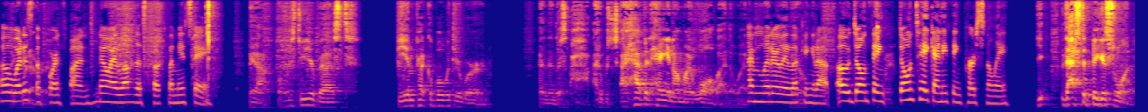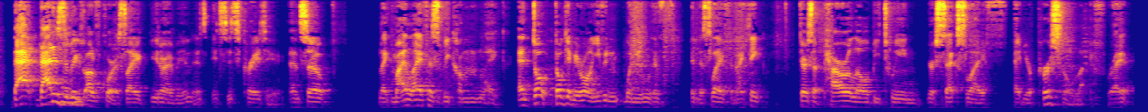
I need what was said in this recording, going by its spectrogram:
Oh, like, what is whatever. the fourth one? No, I love this book. Let me see. Yeah, always do your best. Be impeccable with your word. And then there's oh, I I have it hanging on my wall by the way. I'm literally looking know? it up. Oh, don't think don't take anything personally. That's the biggest one. That that is mm-hmm. the biggest one, of course. Like, you know what I mean? It's it's it's crazy. And so like my life has become like and don't don't get me wrong, even when you live in this life, and I think there's a parallel between your sex life and your personal life, right?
